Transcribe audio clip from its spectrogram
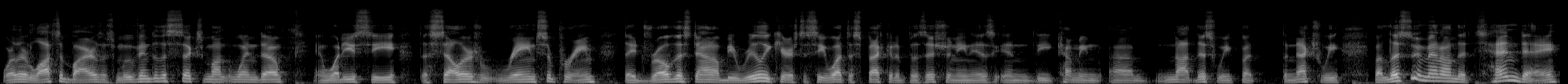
where there are lots of buyers. Let's move into the six month window. And what do you see? The sellers reign supreme. They drove this down. I'll be really curious to see what the speculative positioning is in the coming, um, not this week, but the next week. But let's zoom in on the 10 day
